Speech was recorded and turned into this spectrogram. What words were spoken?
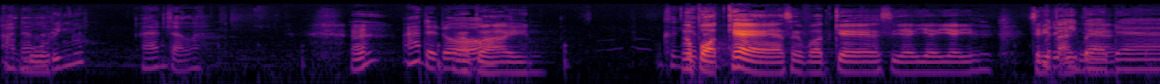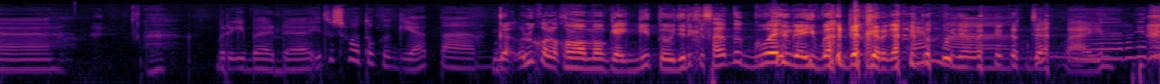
Ada. Boring lo? Ada lah. Hah? Ada dong. Ngapain? Kegiatan Nge-podcast, nge-podcast. Ya, ya, ya, ya. Ceritanya. beribadah. Beribadah itu suatu kegiatan. Enggak, lu kalau ngomong kayak gitu, jadi kesan tuh gue yang gak ibadah gara-gara gue punya banyak kerjaan lain. gitu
